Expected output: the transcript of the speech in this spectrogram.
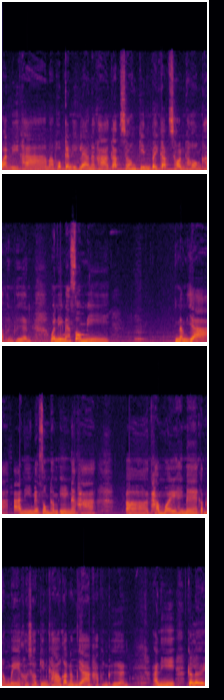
วัสดีค่ะ มาพบกันอีกแล้วนะคะ กับช่องกินไปกับช้อนทองค่ะเพื่อนๆ วันนี้แม่ส้มมีน้ำยา อันนี้แม่ส้มทำเองนะคะทำไว้ให้แม่กับน้องเวเขาชอบกินข้าวกับน้ำยาค่ะเพื่อนๆ อันนี้ก็เลย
